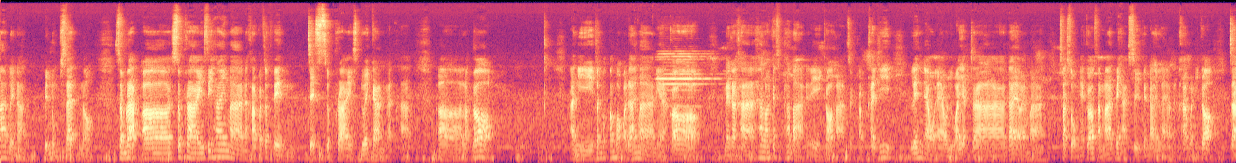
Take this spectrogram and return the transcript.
มากๆเลยนะ เป็นหนุ่มแซ่บเนาะสำหรับเอ่อเซอร์ไพรส์ที่ให้มานะครับ ก็จะเป็น7เซอร์ไพรส์ด้วยกันนะครับเอ่อแล้วก็ อันนี้ต้องต้องบอกว่าได้มาเนี่ยก็ ในราคา 595 บาทนั่นเองก็อาจจะสำหรับใครที่เล่น LL หรือว่าอยากจะได้ LL มาสะสมเนี่ยก็สามารถไปหาซื้อกันได้แล้วนะครับ วันนี้ก็จะ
